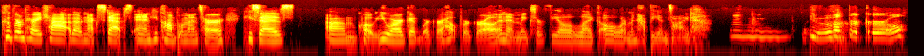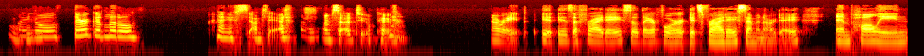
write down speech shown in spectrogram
Cooper and Perry chat about next steps and he compliments her. He says, um, quote, you are a good worker, helper girl, and it makes her feel like all warm and happy inside. Mm-hmm. Yeah. Helper girl. I mm-hmm. know. They're a good little. I'm sad. I'm sad too. Okay. All right. It is a Friday, so therefore it's Friday seminar day. And Pauline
